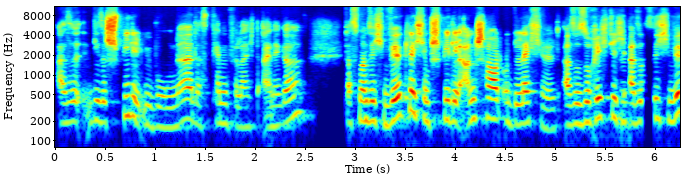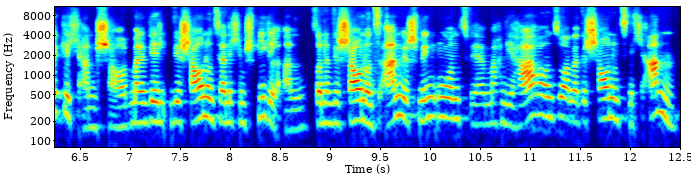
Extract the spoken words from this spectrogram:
also diese Spiegelübung, ne, das kennen vielleicht einige, dass man sich wirklich im Spiegel anschaut und lächelt. Also so richtig, mhm. also sich wirklich anschaut. Weil wir, wir schauen uns ja nicht im Spiegel an, sondern wir schauen uns an, wir schminken uns, wir machen die Haare und so, aber wir schauen uns nicht an.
